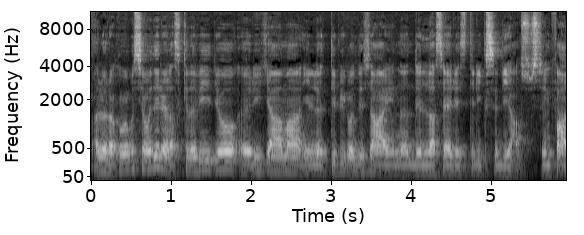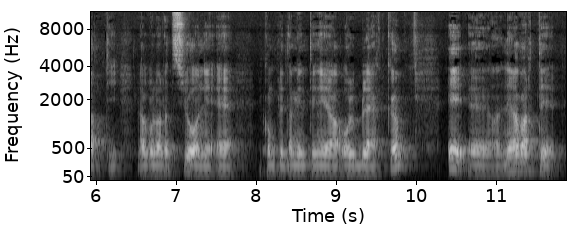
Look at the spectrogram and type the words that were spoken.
Allora come possiamo vedere la scheda video eh, richiama il tipico design della serie Strix di Asus. Infatti la colorazione è completamente nera all black e eh, nella parte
